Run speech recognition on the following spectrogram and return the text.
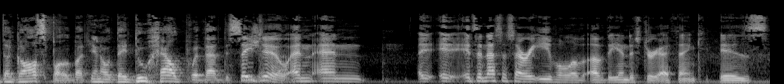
the gospel, but you know, they do help with that They do, and and it, it's a necessary evil of, of the industry. I think is,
